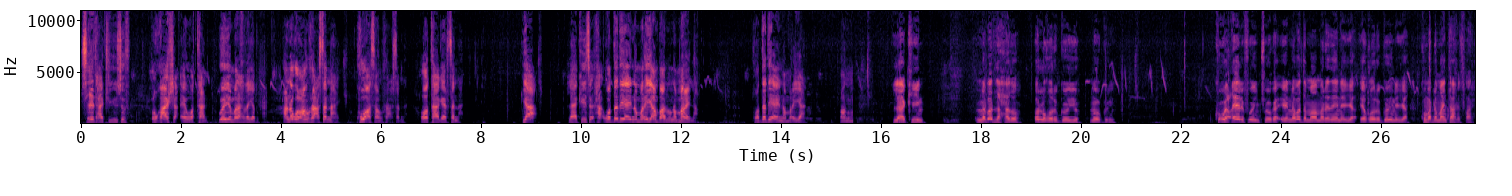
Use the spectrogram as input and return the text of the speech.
سعيد حاجي يوسف عقاشة وطان ويهي مدحضة يدو أنا أقول عن رعا سنة كوا سنة رعا سنة. أو تاقير سنة. يا لكن وددي أين مريان بانو نمرينا. وددي أين مريان بانو لكن نبدل حدو اللغور قويو موقرين kuwa ceelif weyn jooga ee nabadda maamaradeynaya ee qorogoynaya kuma dhammaynta axmed faarax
